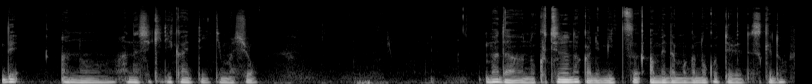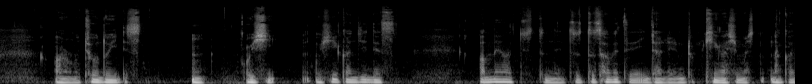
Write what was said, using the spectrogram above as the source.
であの話切り替えていきましょう。まだあの口の中に3つ飴玉が残ってるんですけどあのちょうどいいです。うん美味しい。美味しい感じです。飴はちょっとねずっと食べていられる気がしました。なんか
